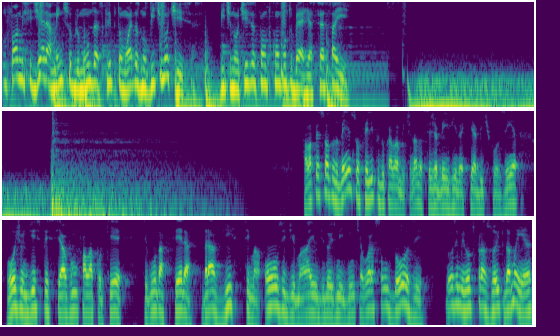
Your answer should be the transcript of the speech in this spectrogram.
Informe-se diariamente sobre o mundo das criptomoedas no Bit Notícias. bitnoticias.com.br, acessa aí. Fala pessoal, tudo bem? Eu sou Felipe do canal Bitnada, seja bem-vindo aqui à Bitcozinha. Hoje um dia especial, vamos falar por quê? Segunda-feira, bravíssima, 11 de maio de 2020, agora são 12, 12 minutos para as 8 da manhã.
